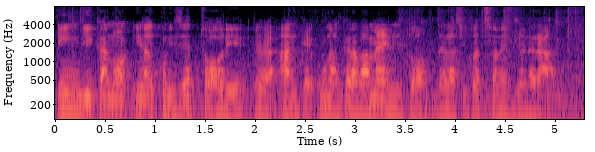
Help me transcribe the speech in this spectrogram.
indicano in alcuni settori eh, anche un aggravamento della situazione generale.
